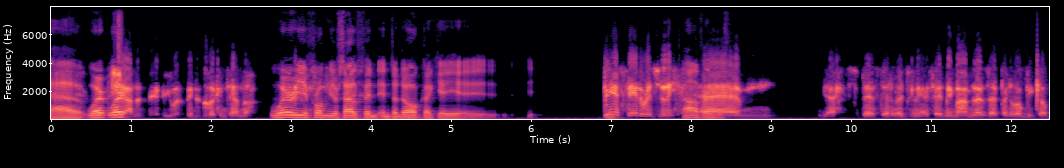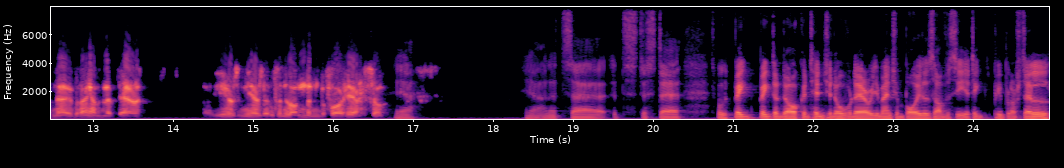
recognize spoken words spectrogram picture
Uh, where where Shannon maybe would have been another contender. where are you from yourself in, in Dundalk? Like, uh, Bay State originally. Ah, very um, yeah, Bay State originally. I said my mum lives out by the rugby club now, but I haven't lived there in years and years. I was in London before here, so yeah, yeah, and it's uh, it's just uh, I suppose big big Dundalk contingent over there. You mentioned Boyles, obviously. I think people are still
